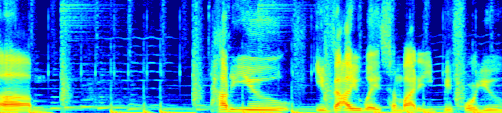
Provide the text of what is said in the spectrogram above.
um how do you evaluate somebody before you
